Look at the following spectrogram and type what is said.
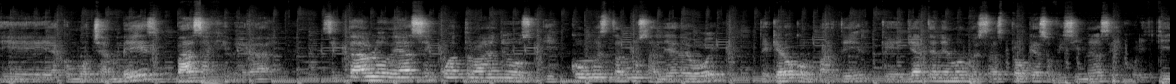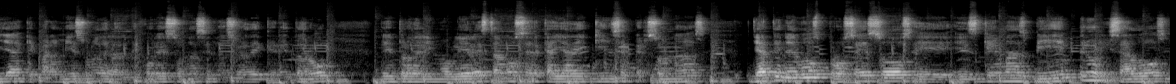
eh, a como chambés, vas a generar. Si te hablo de hace cuatro años y cómo estamos al día de hoy, te quiero compartir que ya tenemos nuestras propias oficinas en Juriquilla, que para mí es una de las mejores zonas en la ciudad de Querétaro. Dentro de la inmobiliaria estamos cerca ya de 15 personas. Ya tenemos procesos, eh, esquemas bien priorizados.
